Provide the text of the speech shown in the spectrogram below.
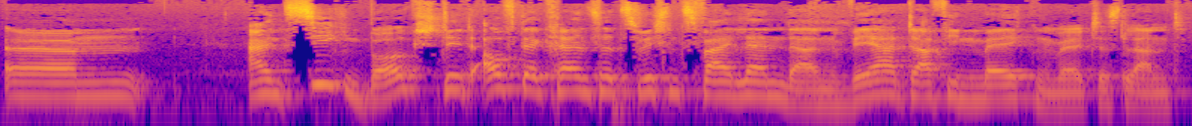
Ähm, ein Ziegenbock steht auf der Grenze zwischen zwei Ländern. Wer darf ihn melken? Welches Land?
